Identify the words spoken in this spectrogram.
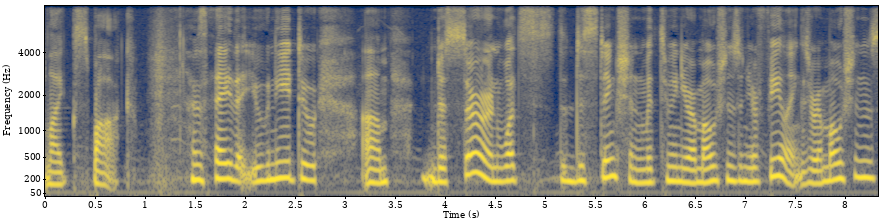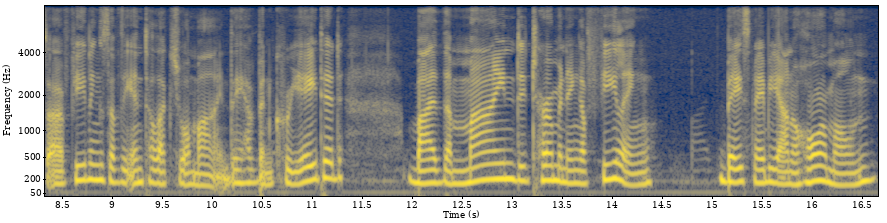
like Spock. I say that you need to um, discern what's the distinction between your emotions and your feelings. Your emotions are feelings of the intellectual mind. They have been created by the mind determining a feeling based maybe on a hormone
